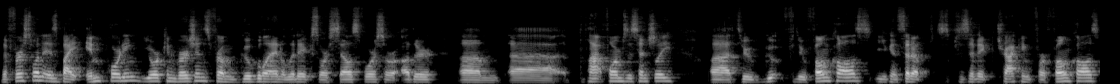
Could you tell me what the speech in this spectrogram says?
The first one is by importing your conversions from Google Analytics or Salesforce or other um, uh, platforms, essentially uh, through through phone calls. You can set up specific tracking for phone calls.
